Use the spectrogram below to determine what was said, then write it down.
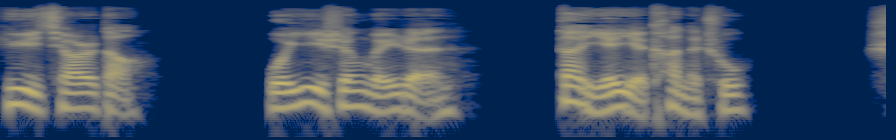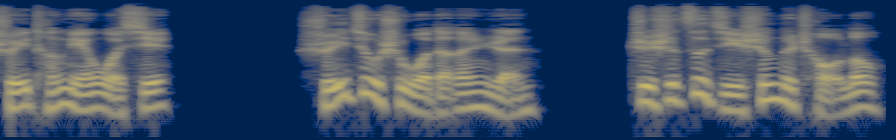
玉谦儿道。我一生为人，大爷也看得出，谁疼怜我些，谁就是我的恩人。只是自己生的丑陋，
